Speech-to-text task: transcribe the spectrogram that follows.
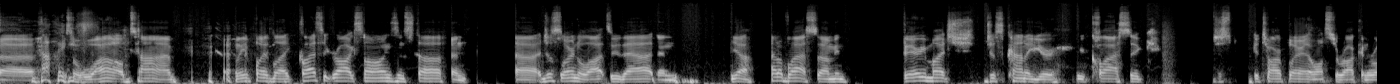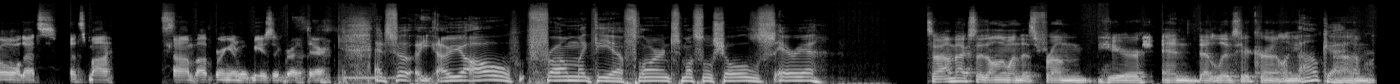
Uh, It's a wild time. we played like classic rock songs and stuff, and uh, just learned a lot through that. And yeah, had a blast. So I mean, very much just kind of your your classic, just guitar player that wants to rock and roll. That's that's my um, upbringing with music right there. And so, are you all from like the uh, Florence Muscle Shoals area? So I'm actually the only one that's from here and that lives here currently. Okay. Um,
